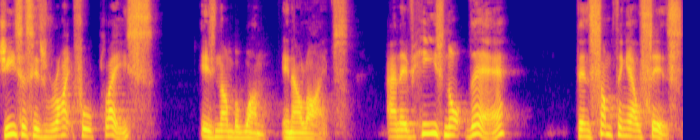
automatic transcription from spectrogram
Jesus' rightful place is number one in our lives. And if he's not there, then something else is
